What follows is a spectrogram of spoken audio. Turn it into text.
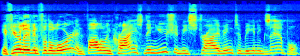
If you're living for the Lord and following Christ, then you should be striving to be an example.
